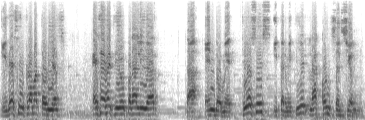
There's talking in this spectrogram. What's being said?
y desinflamatorias, es efectivo para aliviar la endometriosis y permitir la concepción.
